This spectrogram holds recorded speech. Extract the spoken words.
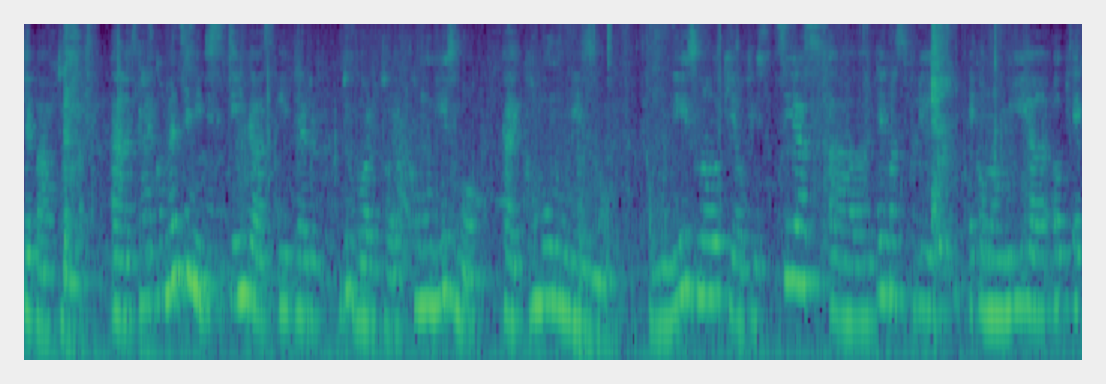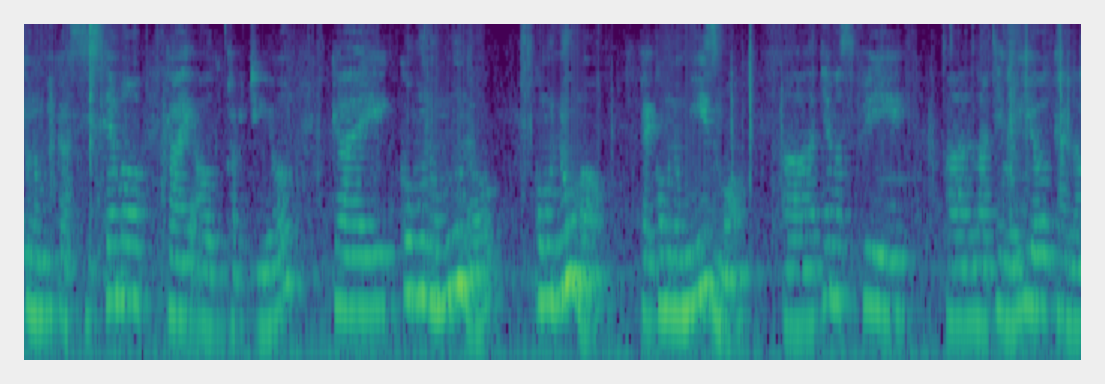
debato. Ah, uh, kai comenzi mi distingas inter du vortoi, komunismo kaj comunumismo. Komunismo, kiel vi scias, uh, temas pri ekonomia, ekonomika sistemo kaj al partio, kai comunumuno, comunumo, kai comunismo uh, temas pri uh, la teorio kai la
